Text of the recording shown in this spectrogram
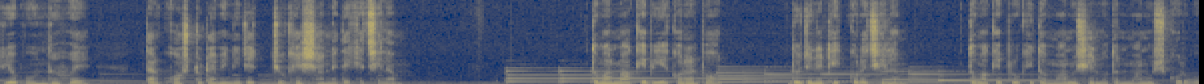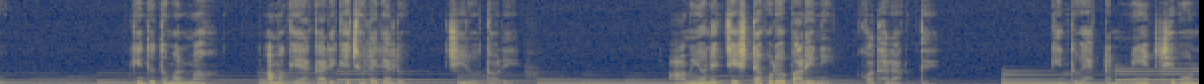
প্রিয় বন্ধু হয়ে তার কষ্টটা আমি নিজের চোখের সামনে দেখেছিলাম। তোমার মাকে বিয়ে করার পর দুজনে ঠিক করেছিলাম, তোমাকে প্রকৃত মানুষের মতন মানুষ করব। কিন্তু তোমার মা আমাকে একা রেখে চলে গেল। চিরতরে। আমি অনেক চেষ্টা করেও পারিনি কথা রাখতে। কিন্তু একটা মেয়ের জীবন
